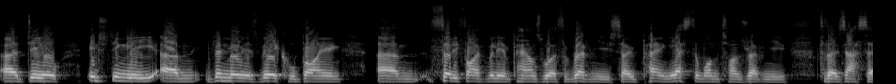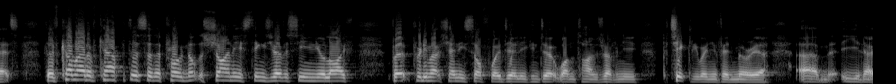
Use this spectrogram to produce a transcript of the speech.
uh, deal. Interestingly, um, Vin Murria's vehicle buying um, 35 million pounds worth of revenue, so paying less than one times revenue for those assets. They've come out of Capita, so they're probably not the shiniest things you've ever seen in your life, but pretty much any software deal you can do at one times revenue, particularly when you're Vin Murria, um, you know,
